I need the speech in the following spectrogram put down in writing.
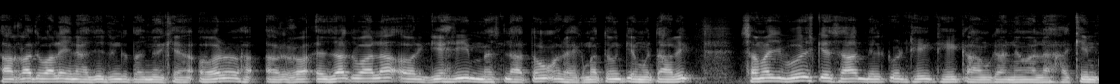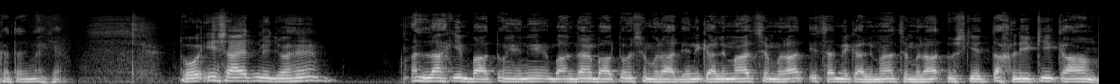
طاقت والا ان عزیزوں کا تجمہ کیا اور عزت والا اور گہری مسلاتوں اور حکمتوں کے مطابق سمجھ بوجھ کے ساتھ بالکل ٹھیک ٹھیک کام کرنے والا حکیم کا تجمہ کیا۔ تو اس آیت میں جو ہے اللہ کی باتوں یعنی بالدہ باتوں سے مراد یعنی کلمات سے مراد اس میں کلمات سے مراد، اس کے تخلیقی کام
